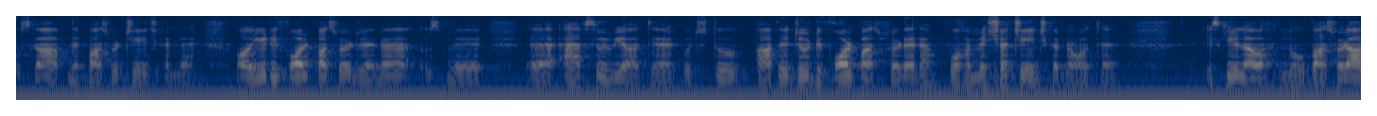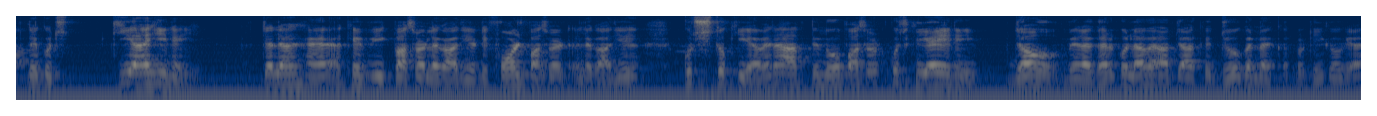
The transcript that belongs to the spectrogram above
उसका आपने पासवर्ड चेंज करना है। और ये डिफ़ॉल्ट पासवर्ड जो है ना उसमें ऐप्स में भी आते हैं कुछ। तो आपने जो डिफ़ॉल्ट पासवर्ड है ना वो हमेशा चेंज करना होता है। इसके अलावा नो पासवर्ड आपने कुछ किया ही नहीं। चलो, है कि वीक पासवर्ड लगा दिया डिफ़ॉल्ट पासवर्ड लगा दिया। कुछ तो किया है ना आपने नो पासवर्ड कुछ किया ही नहीं। जाओ, मेरा घर को लगा आप जाके जो करना है करो, ठीक हो गया?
